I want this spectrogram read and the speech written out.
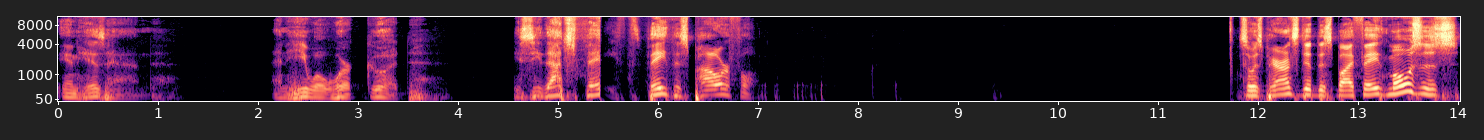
in his hand, and he will work good. You see, that's faith. Faith is powerful. So his parents did this by faith. Moses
